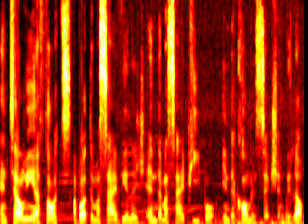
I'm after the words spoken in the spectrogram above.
And tell me your thoughts about the Maasai village and the Maasai people in the comment section below.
